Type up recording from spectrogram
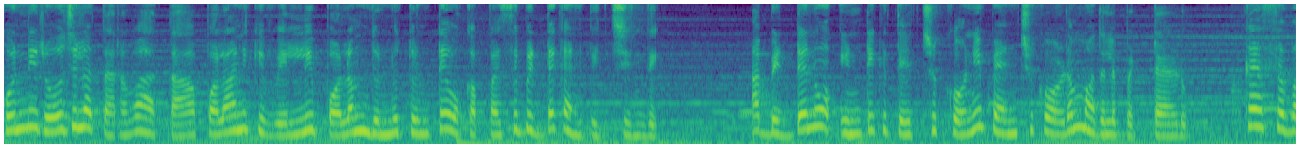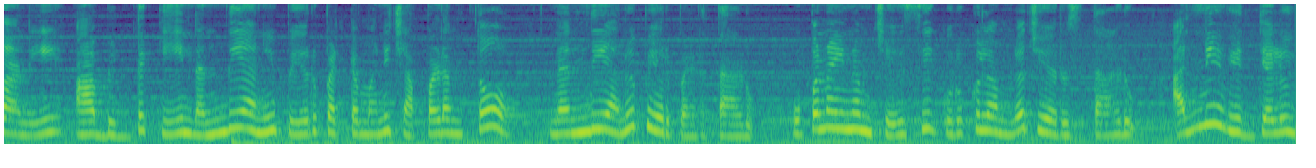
కొన్ని రోజుల తర్వాత పొలానికి వెళ్ళి పొలం దున్నుతుంటే ఒక పసిబిడ్డ కనిపించింది. ఆ బిడ్డను ఇంటికి తెచ్చుకొని పెంచుకోవడం మొదలుపెట్టాడు. ఆకాశవాణి ఆ బిడ్డకి నంది అని పేరు పెట్టమని చెప్పడంతో నంది అని పేరు పెడతాడు. ఉపనయనం చేసి గురుకులంలో చేరుస్తాడు. అన్ని విద్యలు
